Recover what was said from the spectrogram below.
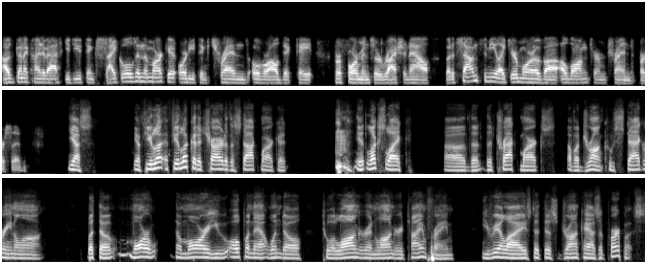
I was going to kind of ask you do you think cycles in the market or do you think trends overall dictate performance or rationale? But it sounds to me like you're more of a, a long term trend person. Yes. If you look if you look at a chart of the stock market, it looks like uh, the the track marks of a drunk who's staggering along. But the more the more you open that window to a longer and longer time frame, you realize that this drunk has a purpose.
